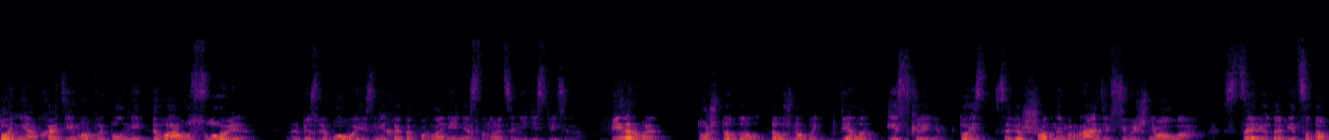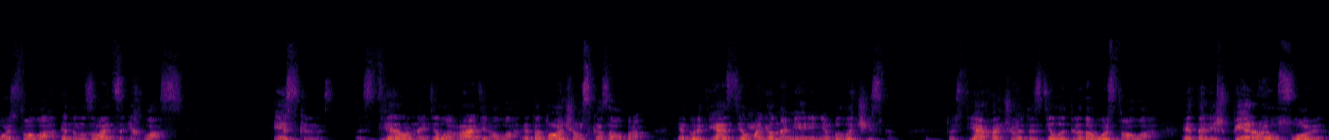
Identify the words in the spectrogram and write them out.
то необходимо выполнить два условия. Без любого из них это поклонение становится недействительным. Первое, то, что должно быть дело искренним, то есть совершенным ради Всевышнего Аллаха, с целью добиться довольства Аллаха. Это называется ихлас. Искренность. Сделанное дело ради Аллаха. Это то, о чем сказал брат. Я говорю, я сделал, мое намерение было чистым. То есть я хочу это сделать для довольства Аллаха. Это лишь первое условие.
